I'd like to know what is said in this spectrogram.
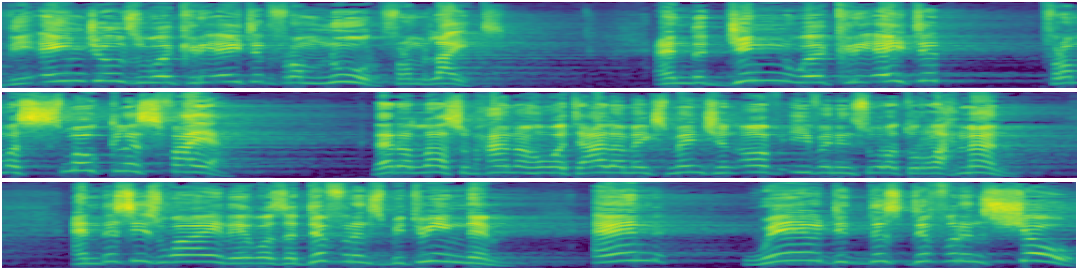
the angels were created from nur, from light. And the jinn were created from a smokeless fire. That Allah subhanahu wa ta'ala makes mention of even in Surah Al-Rahman. And this is why there was a difference between them. And where did this difference show?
